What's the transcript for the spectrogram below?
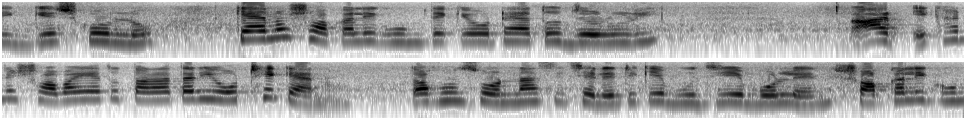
জিজ্ঞেস করল, কেন সকালে ঘুম থেকে ওঠা এত জরুরি? আর এখানে সবাই এত তাড়াতাড়ি ওঠে কেন? তখন সন্ন্যাসী ছেলেটিকে বুঝিয়ে বললেন, সকালে ঘুম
